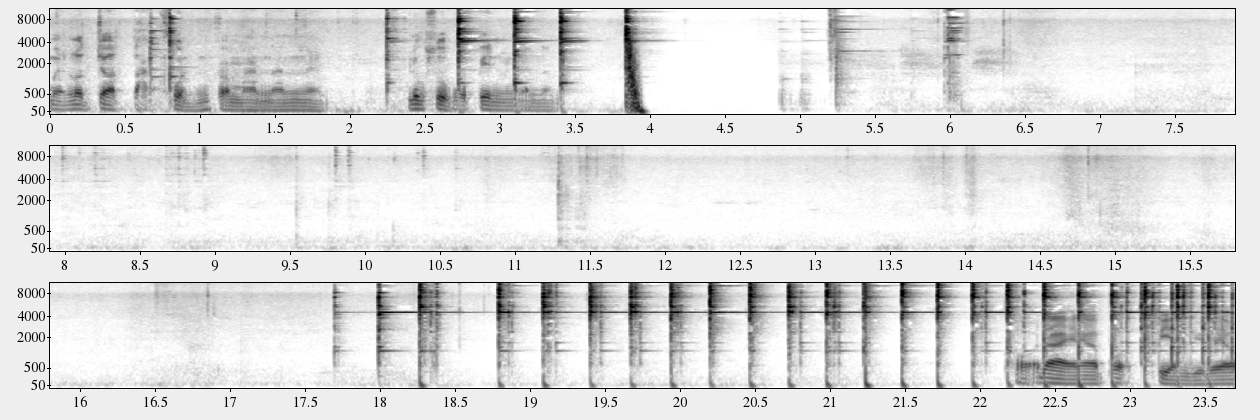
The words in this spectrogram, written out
เหมือนรถจอดตากฝนประมาณนั้นนะลูกสูบก็เป็นเหมือนกันนะเพาะได้นะครับเพราะเปลี่ยนอยู่แล้ว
